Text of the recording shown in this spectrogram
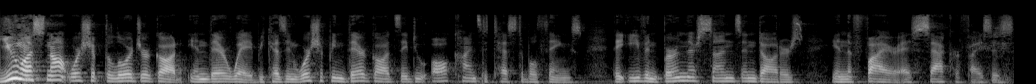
You must not worship the Lord your God in their way, because in worshiping their gods they do all kinds of detestable things. They even burn their sons and daughters in the fire as sacrifices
